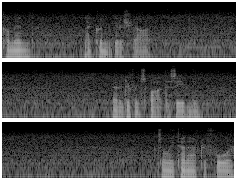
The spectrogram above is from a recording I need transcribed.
come in, I couldn't get a shot at a different spot this evening. It's only 10 after 4.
